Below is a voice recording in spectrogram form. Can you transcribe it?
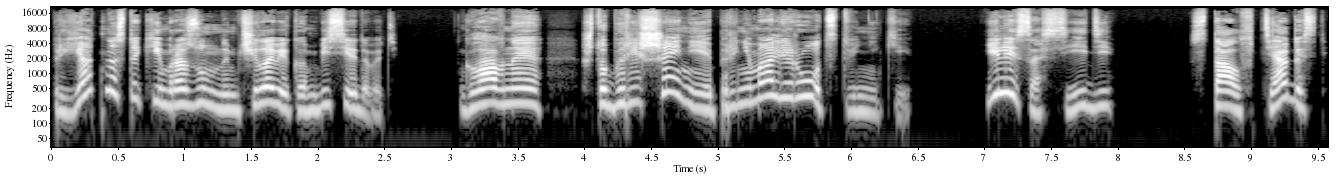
Приятно с таким разумным человеком беседовать. Главное, чтобы решения принимали родственники или соседи. Стал в тягость,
